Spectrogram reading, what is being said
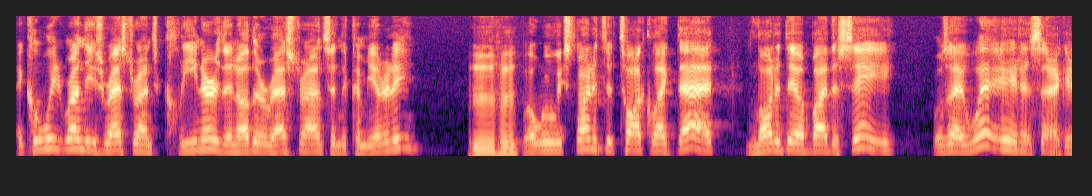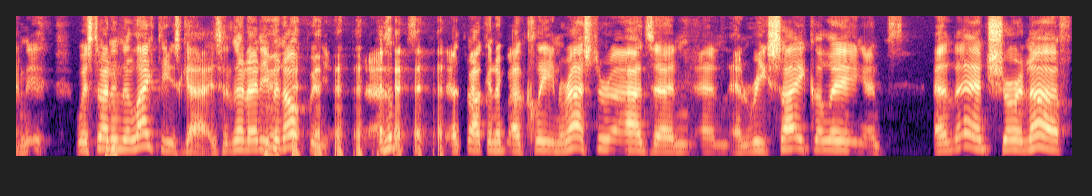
And could we run these restaurants cleaner than other restaurants in the community? Mm-hmm. Well, when we started to talk like that, Lauderdale by the Sea was like, wait a second, we're starting to like these guys, and they're not even open yet. they're talking about clean restaurants and and and recycling, and and then sure enough,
